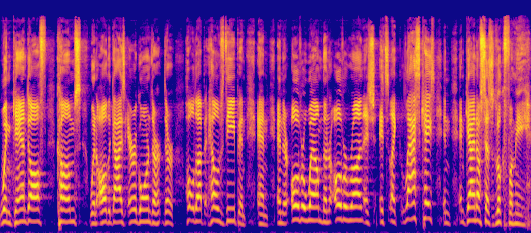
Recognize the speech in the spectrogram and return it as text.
when Gandalf comes, when all the guys, Aragorn, they're, they're holed up at Helm's Deep and, and, and they're overwhelmed and they're overrun. It's, it's like last case, and, and Gandalf says, Look for me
